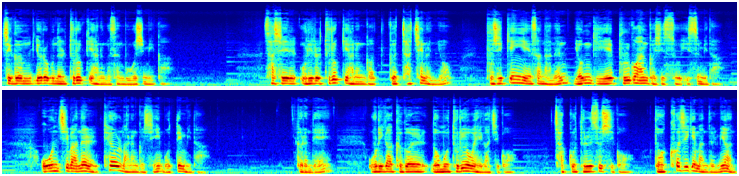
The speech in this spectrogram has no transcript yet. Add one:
지금 여러분을 두렵게 하는 것은 무엇입니까? 사실 우리를 두렵게 하는 것 그 자체는요, 부식갱이에서 나는 연기에 불과한 것일 수 있습니다. 온 집안을 태울 만한 것이 못 됩니다. 그런데 우리가 그걸 너무 두려워해가지고 자꾸 들쑤시고 더 커지게 만들면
